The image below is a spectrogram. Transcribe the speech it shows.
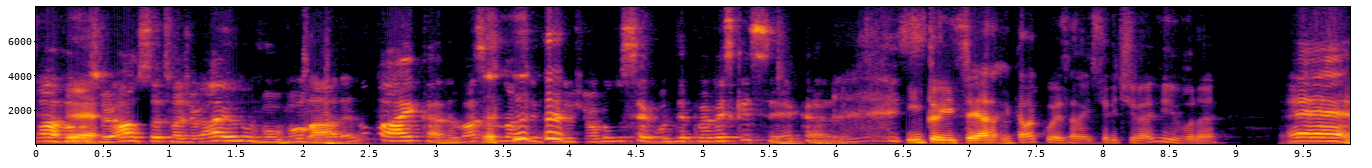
Ah, vamos é. jogar. Ah, o Santos vai jogar. Ah, eu não vou, vou lá. Não vai, cara. Mas no primeiro jogo, no segundo, depois vai esquecer, cara. Então, isso é aquela coisa, né? Se ele estiver vivo, né? É,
